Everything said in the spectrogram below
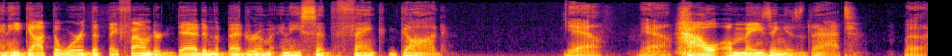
and he got the word that they found her dead in the bedroom and he said thank god. Yeah yeah. How amazing is that? Ugh,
